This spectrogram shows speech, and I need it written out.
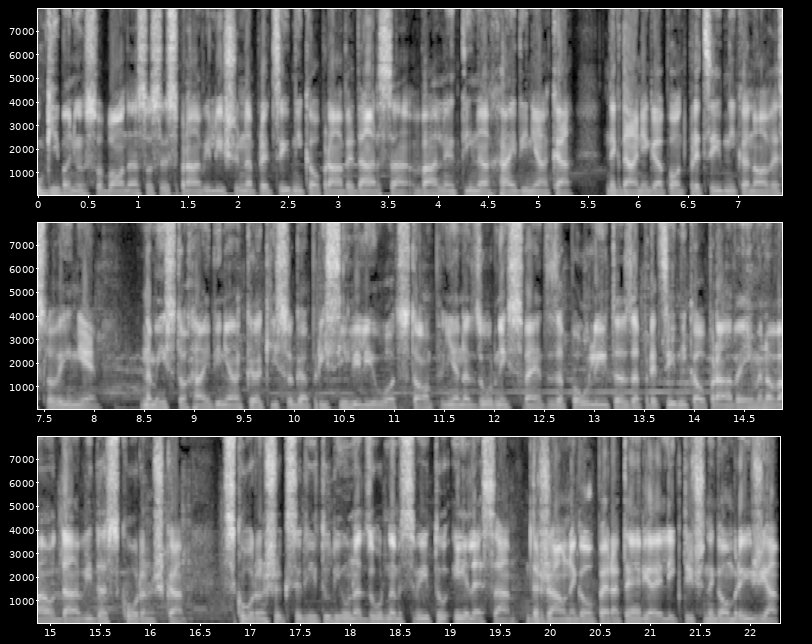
V gibanju Svoboda so se spravili še na predsednika uprave Darsa Valentina Hajdinjaka, nekdanjega podpredsednika Nove Slovenije. Na mesto Hajdinjaka, ki so ga prisilili v odstop, je nadzorni svet za pol leta za predsednika uprave imenoval Davida Skorenška. Skorenšek sedi tudi v nadzornem svetu ELESA, državnega operaterja električnega omrežja.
